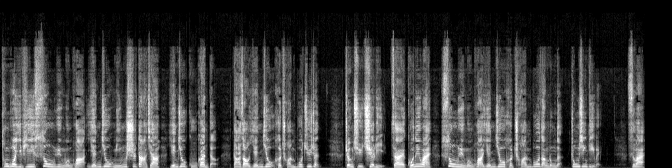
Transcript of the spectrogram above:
通过一批宋韵文化研究名师大家、研究骨干等，打造研究和传播矩阵，争取确立在国内外宋韵文化研究和传播当中的中心地位。此外，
